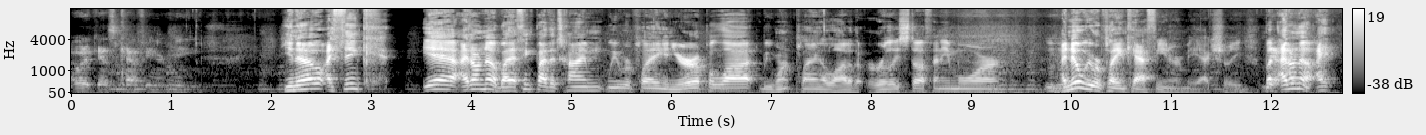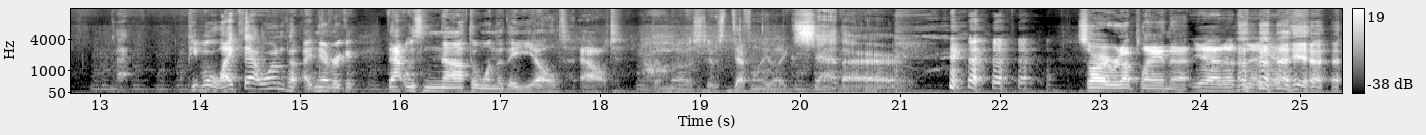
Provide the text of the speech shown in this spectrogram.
I would have guessed Caffeine or Me. You know, I think, yeah, I don't know, but I think by the time we were playing in Europe a lot, we weren't playing a lot of the early stuff anymore. I know we were playing Caffeine or Me actually, but Yeah. I don't know. I, I people like that one, but I never get. That was not the one that they yelled out the most. It was definitely like Sever. Sorry, we're not playing that. yeah, that's it.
